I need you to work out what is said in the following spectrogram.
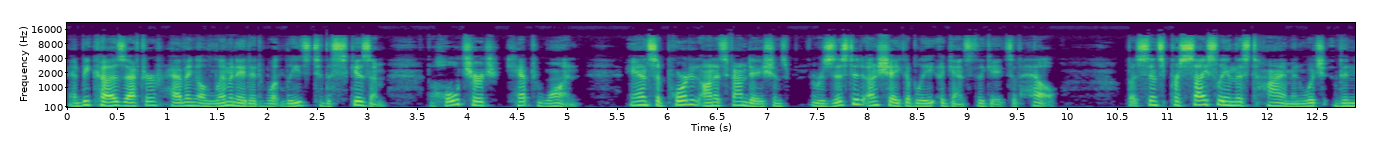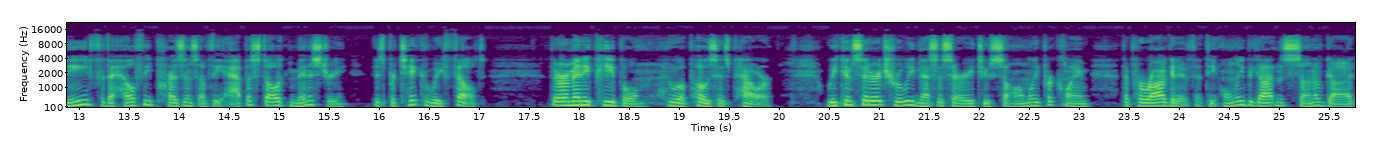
and because, after having eliminated what leads to the schism, the whole church kept one, and, supported on its foundations, resisted unshakably against the gates of hell. But since precisely in this time in which the need for the healthy presence of the apostolic ministry is particularly felt, there are many people who oppose his power. We consider it truly necessary to solemnly proclaim the prerogative that the only begotten Son of God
